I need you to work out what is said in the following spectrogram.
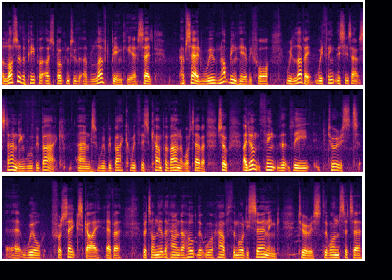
a lot of the people I've spoken to that have loved being here said have said we've not been here before. We love it. We think this is outstanding. We'll be back, and we'll be back with this camper van or whatever. So I don't think that the tourists uh, will forsake Skye ever. But on the other hand, I hope that we'll have the more discerning tourists, the ones that are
